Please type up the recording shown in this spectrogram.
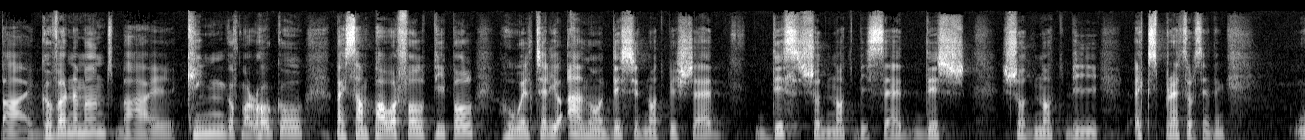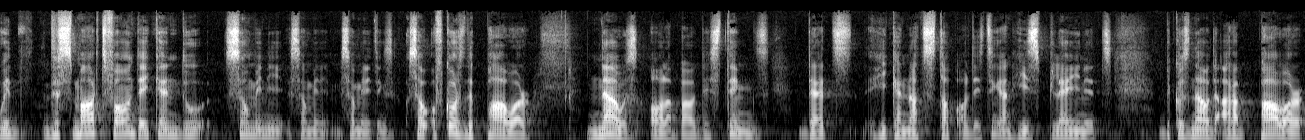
by government, by king of Morocco, by some powerful people who will tell you, ah, no, this should not be said, this should not be said, this should not be expressed or something. With the smartphone, they can do so many, so many, so many things. So of course, the power knows all about these things. That he cannot stop all these things, and he's playing it because now the Arab power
